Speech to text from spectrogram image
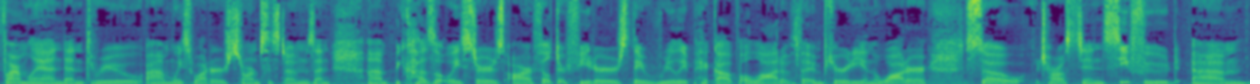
farmland and through um, wastewater storm systems, and um, because the oysters are filter feeders, they really pick up a lot of the impurity in the water. So Charleston seafood. Um,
